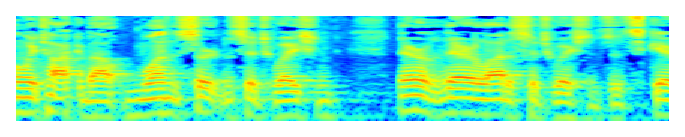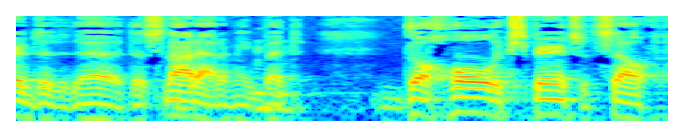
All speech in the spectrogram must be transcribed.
when we talk about one certain situation, there are, there are a lot of situations that scared the, the, the snot out of me, mm-hmm. but the whole experience itself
